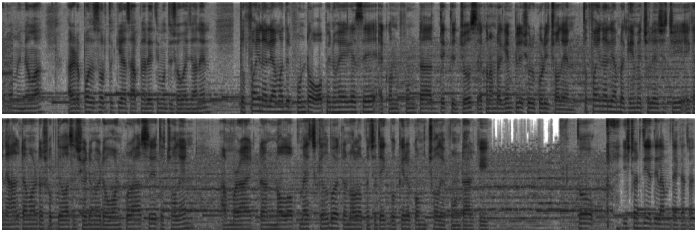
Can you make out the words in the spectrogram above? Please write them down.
এই জন্যই নেওয়া। আর এটা প্রসেসর তো কী আছে আপনারা ইতিমধ্যে সবাই জানেন। তো ফাইনালি আমাদের ফোনটা ওপেন হয়ে গেছে। এখন ফোনটা দেখতে জোস। এখন আমরা গেম প্লে শুরু করি, চলেন। তো ফাইনালি আমরা গেমে চলে এসেছি। এখানে আলটা মাল্টা সব দেওয়া আছে শেডো মেডো অন করা আছে। তো চলেন, আমরা একটা নল অফ ম্যাচ খেলব, একটা নল অফ ম্যাচে দেখব কীরকম চলে ফোনটা আর কি। তো স্টার্ট দিয়ে দিলাম, দেখা যাক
